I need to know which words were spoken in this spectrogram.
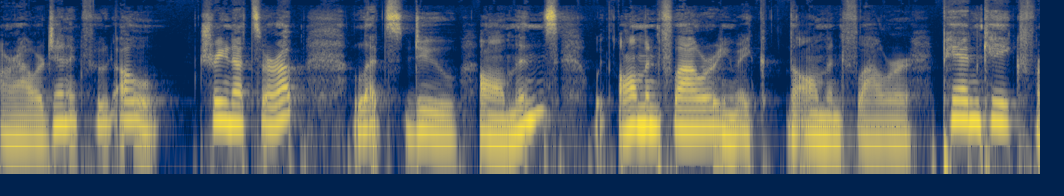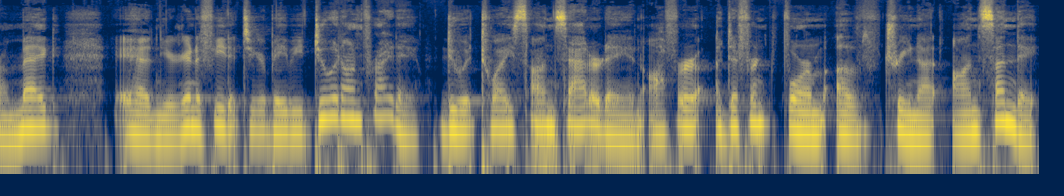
our allergenic food. Oh, tree nuts are up. Let's do almonds with almond flour. You make the almond flour pancake from Meg, and you're going to feed it to your baby. Do it on Friday. Do it twice on Saturday and offer a different form of tree nut on Sunday.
